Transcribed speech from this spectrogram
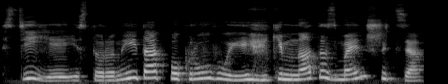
з тієї сторони, і так по кругу, і кімната зменшиться.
